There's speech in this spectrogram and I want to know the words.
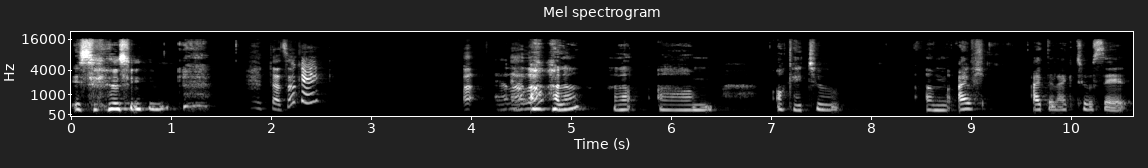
is That's okay. Uh, hello. Uh, hello. Hello. Um, okay. To um, I I'd like to say,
